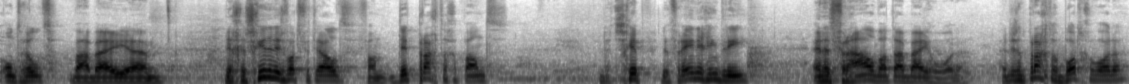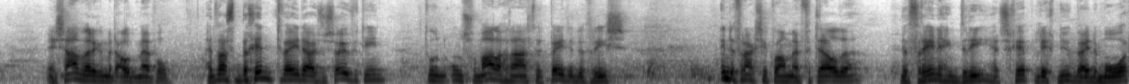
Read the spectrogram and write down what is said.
onthuld, waarbij uh, de geschiedenis wordt verteld van dit prachtige pand, het schip, de Vereniging 3 en het verhaal wat daarbij hoorde. Het is een prachtig bord geworden in samenwerking met Oud Meppel. Het was begin 2017 toen ons voormalig raadslid Peter de Vries in de fractie kwam en vertelde de Vereniging 3, het schip, ligt nu bij de Moor.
